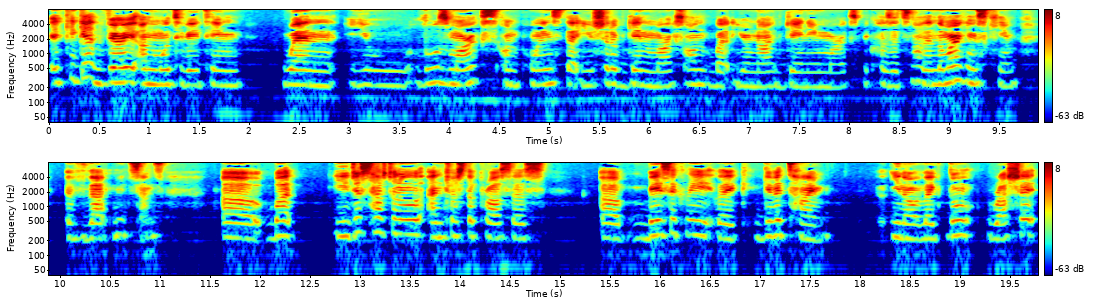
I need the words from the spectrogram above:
it can get very unmotivating when you lose marks on points that you should have gained marks on, but you're not gaining marks because it's not in the marking scheme, if that makes sense. Uh, but you just have to know and trust the process uh, basically like give it time. You know like don't rush it.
